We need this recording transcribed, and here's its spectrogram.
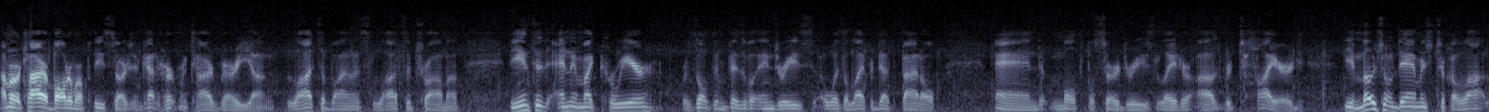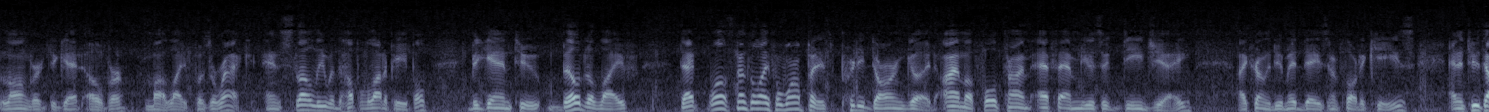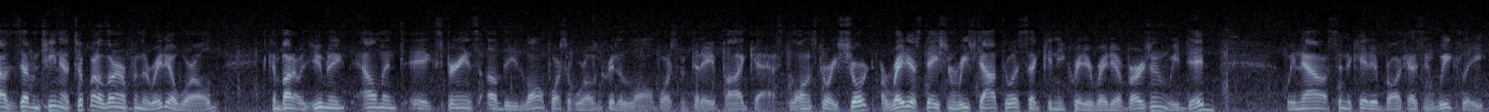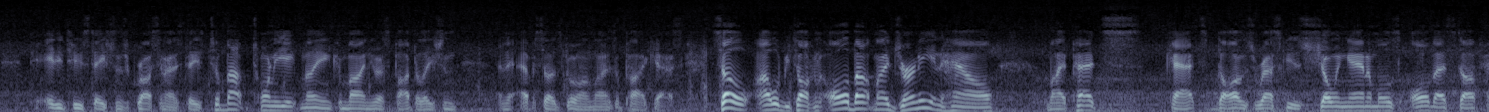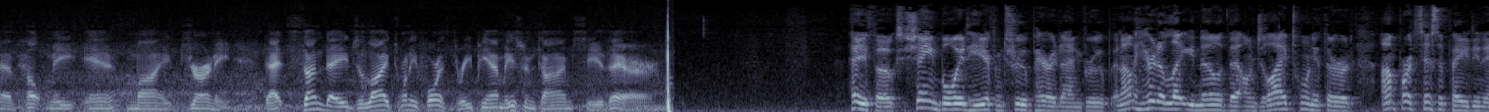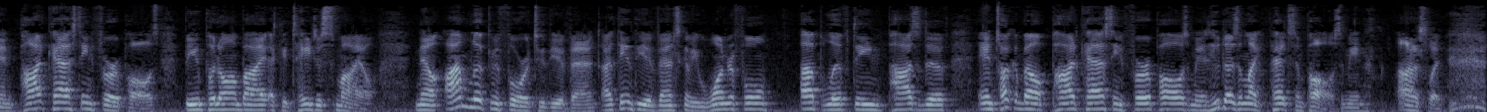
I'm a retired Baltimore police sergeant. Got hurt and retired very young. Lots of violence, lots of trauma. The incident ended my career, resulted in physical injuries, was a life or death battle, and multiple surgeries later. I was retired. The emotional damage took a lot longer to get over. My life was a wreck. And slowly, with the help of a lot of people, began to build a life that, well, it's not the life I want, but it's pretty darn good. I'm a full time FM music DJ. I currently do middays in Florida Keys. And in 2017, I took what I learned from the radio world, combined it with human element experience of the law enforcement world, and created Law Enforcement Today podcast. Long story short, a radio station reached out to us, said, Can you create a radio version? We did. We now syndicated broadcasting weekly to 82 stations across the United States to about 28 million combined U.S. population and the episodes go online as a podcast. So I will be talking all about my journey and how my pets, cats, dogs, rescues, showing animals, all that stuff have helped me in my journey. That's Sunday, July 24th, 3 p.m. Eastern Time. See you there. Hey folks, Shane Boyd here from True Paradigm Group, and I'm here to let you know that on July 23rd, I'm participating in Podcasting Fur Paws, being put on by A Contagious Smile. Now, I'm looking forward to the event. I think the event's going to be wonderful, uplifting, positive, and talk about podcasting fur paws. I mean, who doesn't like pets and paws? I mean, honestly.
